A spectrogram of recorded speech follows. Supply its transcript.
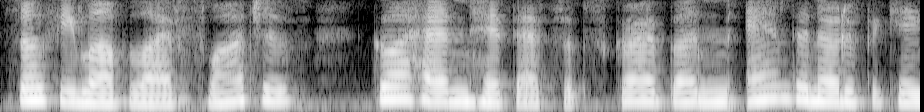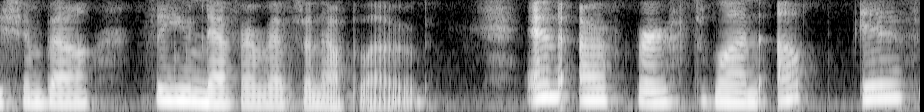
So if you love live swatches, go ahead and hit that subscribe button and the notification bell so you never miss an upload. And our first one up is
